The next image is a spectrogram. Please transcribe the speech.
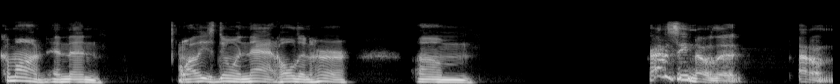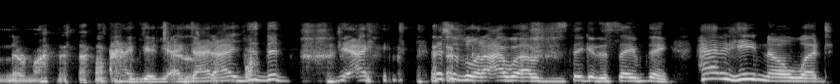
Come on. And then while he's doing that, holding her, um, How does he know that? I don't. Never mind. I don't I did. I, I, I did. did yeah, I, this is what I, I was just thinking the same thing. How did he know what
